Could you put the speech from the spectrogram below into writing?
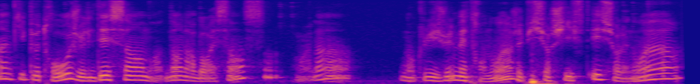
un petit peu trop je vais le descendre dans l'arborescence, voilà. Donc lui je vais le mettre en noir, j'appuie sur Shift et sur le noir.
